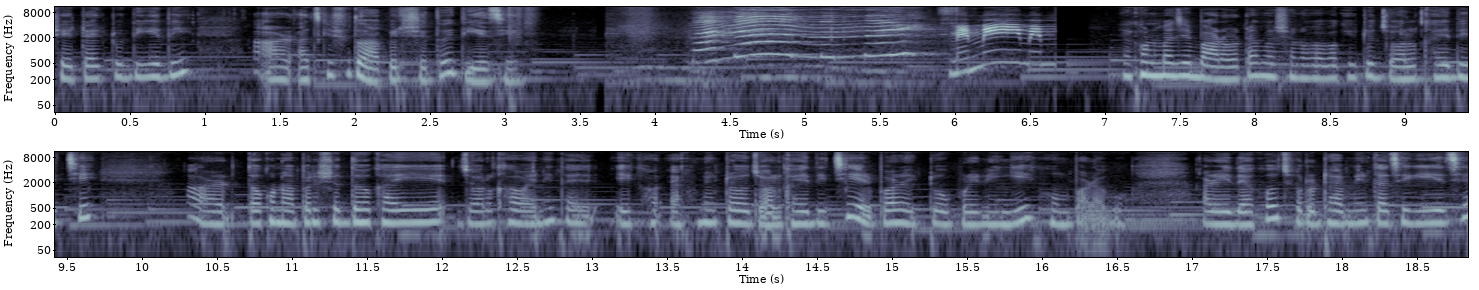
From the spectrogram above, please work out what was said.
সেটা একটু দিয়ে দিই। আর আজকে শুধু আপেল সেদ্ধই দিয়েছি। এখন বাজে বারোটা বা সোনা বাবাকে একটু জল খাইয়ে দিচ্ছি। আর তখন আপেল সেদ্ধ খাইয়ে জল খাওয়াইনি, তাই এখন একটু জল খাইয়ে দিচ্ছি, এরপর একটু ওপরে নিয়ে গিয়ে ঘুম পাড়াবো। আর এই দেখো ছোটো ঠামির কাছে গিয়েছে,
